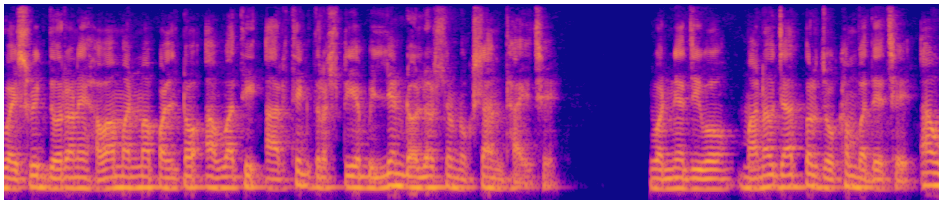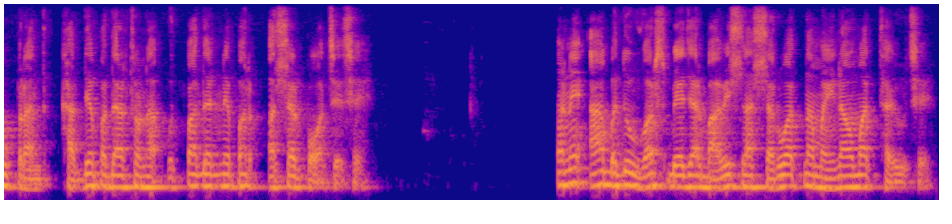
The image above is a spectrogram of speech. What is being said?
વૈશ્વિક ધોરણે હવામાનમાં પલટો આવવાથી આર્થિક દ્રષ્ટિએ બિલિયન ડોલર્સનું નુકસાન થાય છે. વન્યજીવો માનવજાત પર જોખમ વધે છે આ ઉપરાંત ખાદ્ય પદાર્થોના ઉત્પાદનને પર અસર પહોંચે છે. અને આ બધું વર્ષ બે હજાર બાવીસના શરૂઆતના મહિનાઓમાં જ થયું છે.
